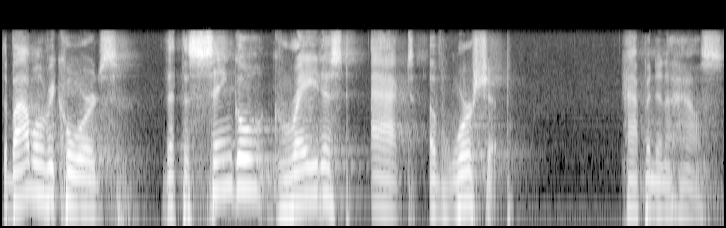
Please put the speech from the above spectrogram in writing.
the Bible records that the single greatest act of worship happened in a house.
